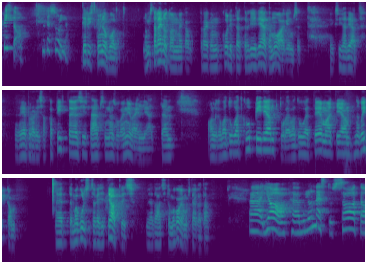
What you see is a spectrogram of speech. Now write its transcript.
Kristo, kuidas sul? tervist ka minu poolt. no mis ta läinud on, ega praegu on koolitajatel kõige tihedam hooaeg ilmselt, eks ise tead, veebruaris hakkab pihta ja siis läheb sinna suveni välja, et äh, algavad uued grupid ja tulevad uued teemad ja nagu ikka et ma kuulsin, sa käisid teatris ja tahtsid oma kogemust jagada. Äh, jaa, äh, mul õnnestus saada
